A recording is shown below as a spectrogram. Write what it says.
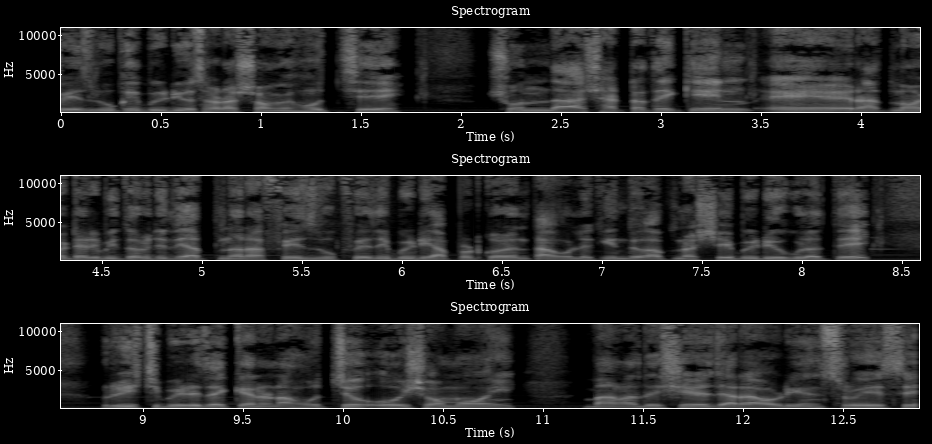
ফেসবুকে ভিডিও ছাড়ার সময় হচ্ছে সন্ধ্যা সাতটা থেকে রাত নয়টার ভিতরে যদি আপনারা ফেসবুক পেজে ভিডিও আপলোড করেন, তাহলে কিন্তু আপনার সেই ভিডিওগুলোতে রিচ বেড়ে যায়। কেননা হচ্ছে ওই সময় বাংলাদেশের যারা অডিয়েন্স রয়েছে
